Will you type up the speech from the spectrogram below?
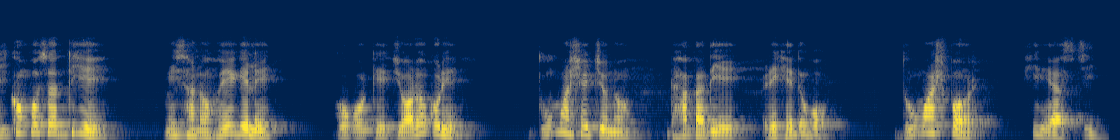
ডিকম্পোজার দিয়ে মেশানো হয়ে গেলে গোবরকে জড়ো করে দু মাসের জন্য ঢাকা দিয়ে রেখে দেবো। দু মাস পর ফিরে আসছি।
